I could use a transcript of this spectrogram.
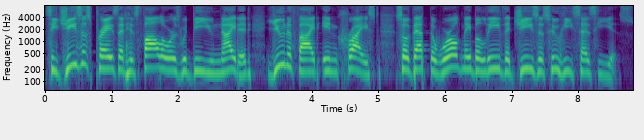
See, Jesus prays that his followers would be united, unified in Christ, so that the world may believe that Jesus, who he says he is.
